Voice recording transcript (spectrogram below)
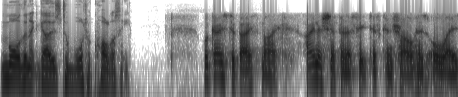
more than it goes to water quality? Well, it goes to both, Mike ownership and effective control has always,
